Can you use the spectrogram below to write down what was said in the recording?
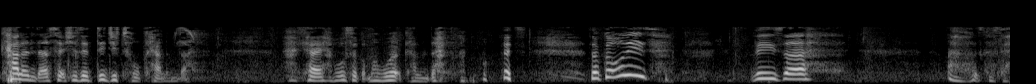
Calendar, so it's just a digital calendar. Okay, I've also got my work calendar. so I've got all these, these, uh, oh, what's I say?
